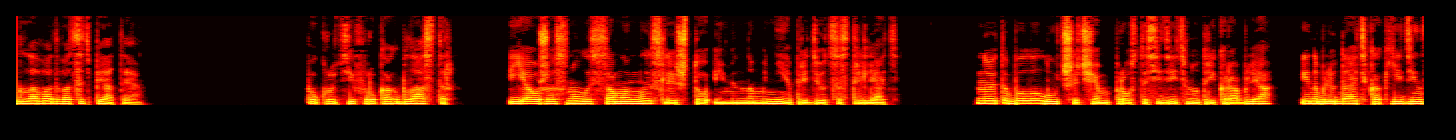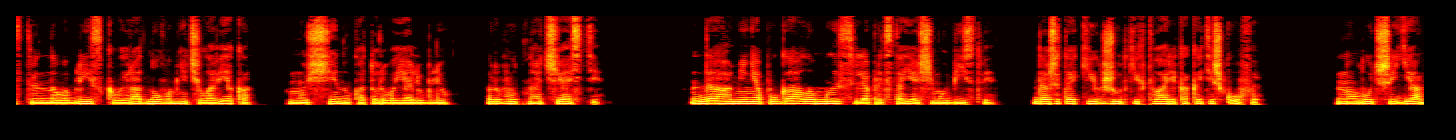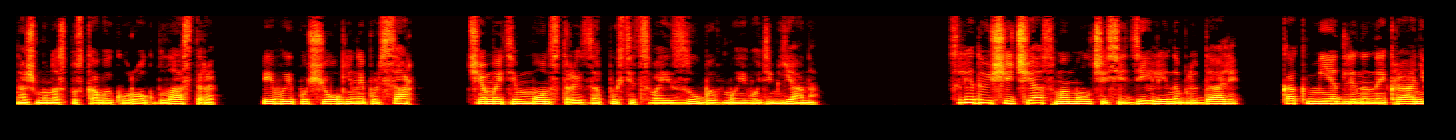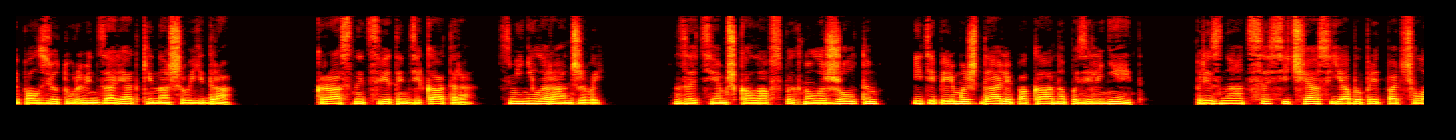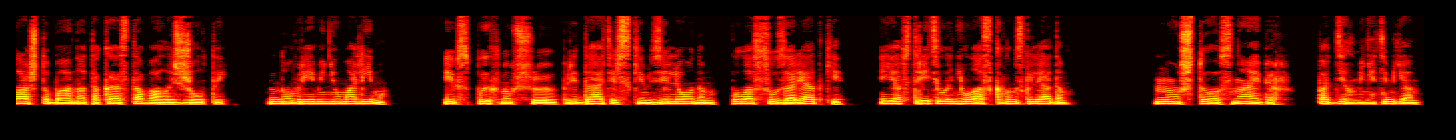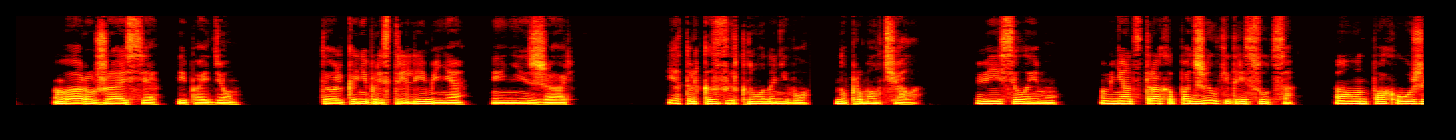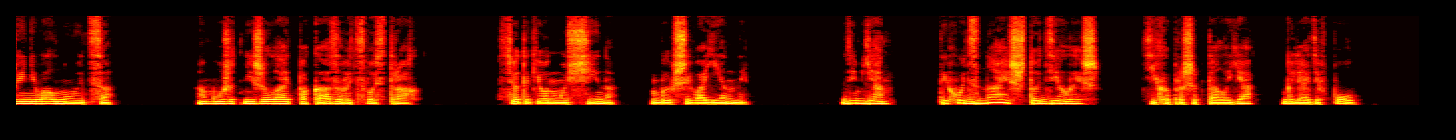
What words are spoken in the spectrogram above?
Глава двадцать пятая. Покрутив в руках бластер, я ужаснулась самой мысли, что именно мне придется стрелять. Но это было лучше, чем просто сидеть внутри корабля и наблюдать, как единственного близкого и родного мне человека, мужчину, которого я люблю, рвут на части. Да, меня пугала мысль о предстоящем убийстве, даже таких жутких тварей, как эти шкофы. Но лучше я нажму на спусковой курок бластера и выпущу огненный пульсар, чем эти монстры запустят свои зубы в моего Демьяна. Следующий час мы молча сидели и наблюдали, как медленно на экране ползет уровень зарядки нашего ядра. Красный цвет индикатора сменил оранжевый. Затем шкала вспыхнула желтым, и теперь мы ждали, пока она позеленеет. Признаться, сейчас я бы предпочла, чтобы она так и оставалась желтой. Но время неумолимо, и вспыхнувшую предательским зеленым полосу зарядки я встретила неласковым взглядом. «Ну что, снайпер?» — поддел меня Демьян. «Вооружайся и пойдем. Только не пристрели меня и не изжарь». Я только зыркнула на него, но промолчала. Весело ему. У меня от страха поджилки трясутся, а он, похоже, и не волнуется. А может, не желает показывать свой страх. Все-таки он мужчина, бывший военный. «Демьян, ты хоть знаешь, что делаешь?» — тихо прошептала я, глядя в пол.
